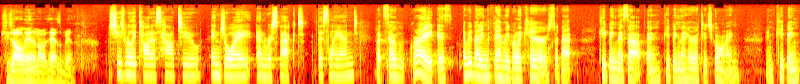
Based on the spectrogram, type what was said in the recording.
She's all in and always has been. She's really taught us how to enjoy and respect this land. What's so great is everybody in the family really cares about keeping this up and keeping the heritage going and keeping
